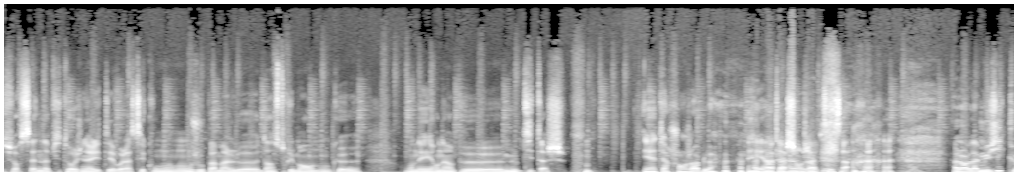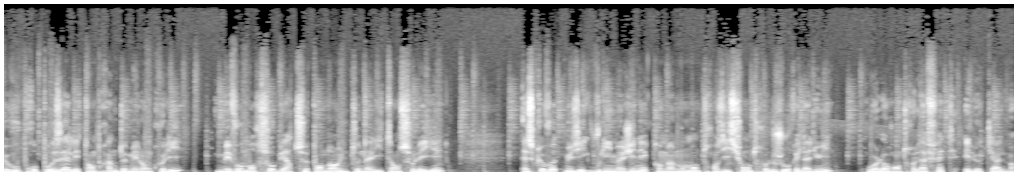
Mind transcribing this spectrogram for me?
sur scène, la petite originalité, voilà, c'est qu'on on joue pas mal d'instruments, donc on est, on est un peu multitâche Et interchangeable et interchangeable, c'est ça. Alors, la musique que vous proposez, elle est empreinte de mélancolie, mais vos morceaux gardent cependant une tonalité ensoleillée. Est-ce que votre musique, vous l'imaginez comme un moment de transition entre le jour et la nuit, ou alors entre la fête et le calme?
